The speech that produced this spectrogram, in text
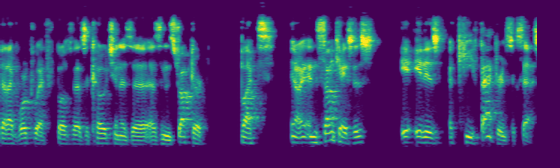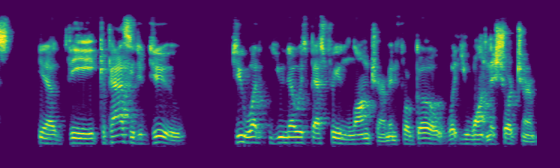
that I've worked with, both as a coach and as a as an instructor. But you know, in some cases, it, it is a key factor in success. You know, the capacity to do do what you know is best for you in the long term and forego what you want in the short term.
